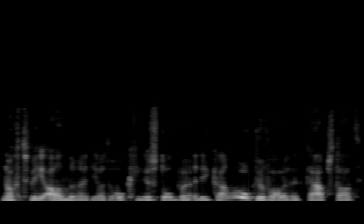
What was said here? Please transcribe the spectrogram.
nog twee anderen die wat ook gingen stoppen. En die kwamen ook toevallig uit Kaapstad.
